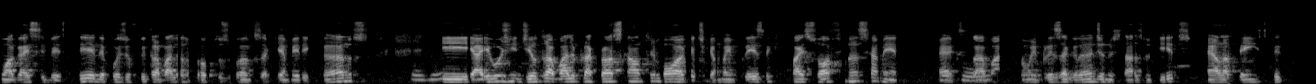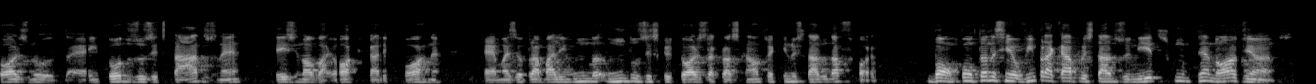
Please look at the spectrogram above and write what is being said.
com HSBC, depois eu fui trabalhando para outros bancos aqui americanos. Uhum. E aí hoje em dia eu trabalho para a Cross Country Mortgage, que é uma empresa que faz só financiamento né, que uhum. trabalha em uma empresa grande nos Estados Unidos. Ela tem escritórios no, é, em todos os estados, né, desde Nova York, Califórnia, é, mas eu trabalho em um, um dos escritórios da Cross Country aqui no estado da Flórida. Bom, contando assim, eu vim para cá, para os Estados Unidos, com 19 anos,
